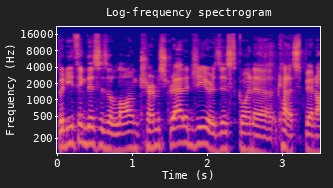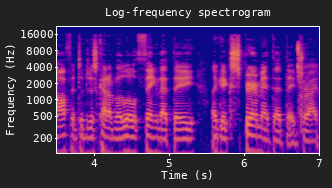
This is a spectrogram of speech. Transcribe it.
but do you think this is a long term strategy, or is this going to kind of spin off into just kind of a little thing that they like experiment that they tried?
